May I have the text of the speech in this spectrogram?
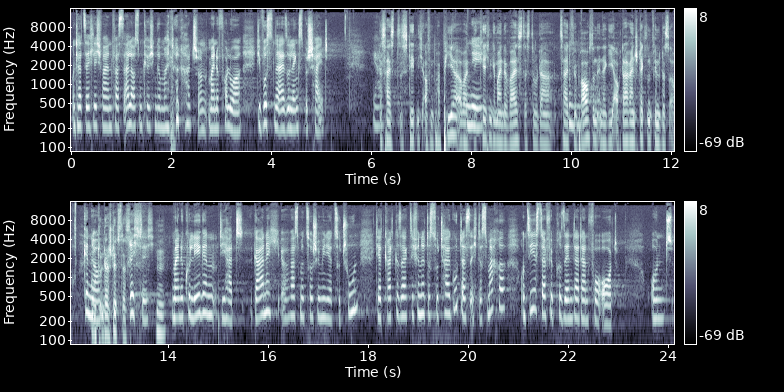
Und tatsächlich waren fast alle aus dem Kirchengemeinderat schon meine Follower. Die wussten also längst Bescheid. Ja. Das heißt, es steht nicht auf dem Papier, aber nee. die Kirchengemeinde weiß, dass du da Zeit mhm. für brauchst und Energie auch da reinsteckst und findet das auch genau. gut, unterstützt das. Richtig. Mhm. Meine Kollegin, die hat gar nicht äh, was mit Social Media zu tun, die hat gerade gesagt, sie findet es total gut, dass ich das mache und sie ist dafür präsenter dann vor Ort. Und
